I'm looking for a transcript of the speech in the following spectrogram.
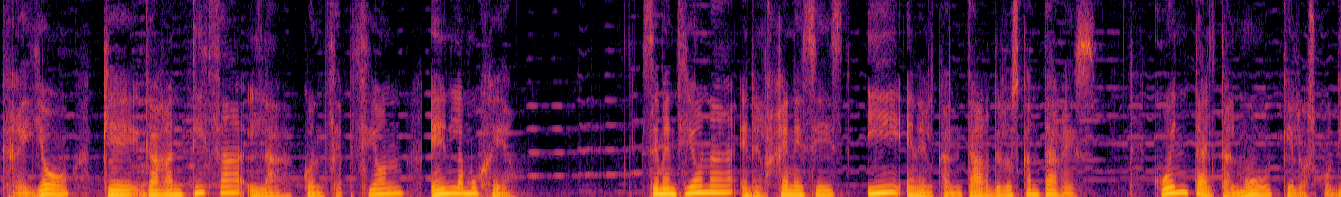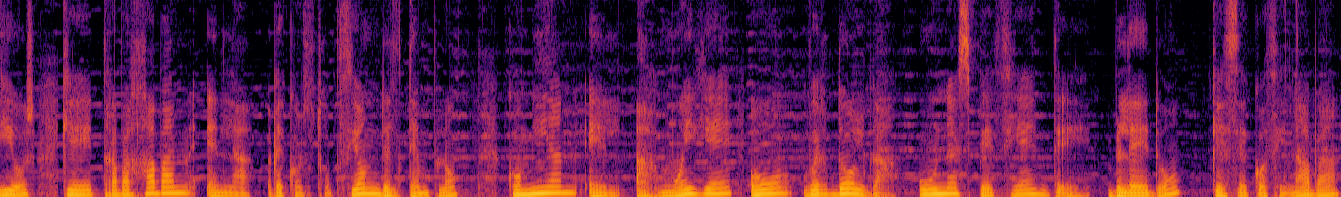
creyó que garantiza la concepción en la mujer. Se menciona en el Génesis y en el Cantar de los Cantares. Cuenta el Talmud que los judíos que trabajaban en la reconstrucción del templo comían el armuelle o verdolga, una especie de bledo que se cocinaba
